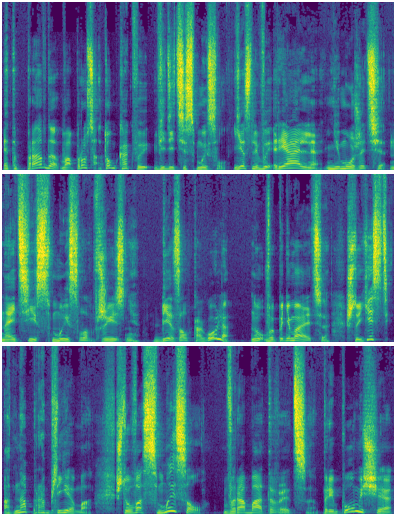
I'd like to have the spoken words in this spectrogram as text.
Это правда вопрос о том, как вы видите смысл. Если вы реально не можете найти смысла в жизни без алкоголя, ну, вы понимаете, что есть одна проблема, что у вас смысл вырабатывается при помощи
